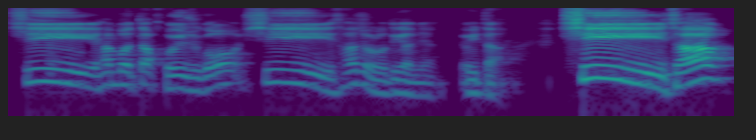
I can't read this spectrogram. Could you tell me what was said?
시 한번 딱 보여주고 시 4절 어디 갔냐? 여기 있다. 시작.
